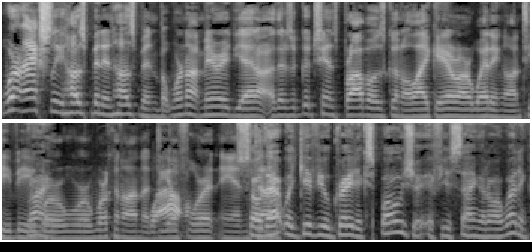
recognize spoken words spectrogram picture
We're actually husband and husband, but we're not married yet. Uh, there's a good chance Bravo is going to like air our wedding on TV. Right. We're we're working on a deal for it, and so uh, that would give you great exposure if you sang at our wedding.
